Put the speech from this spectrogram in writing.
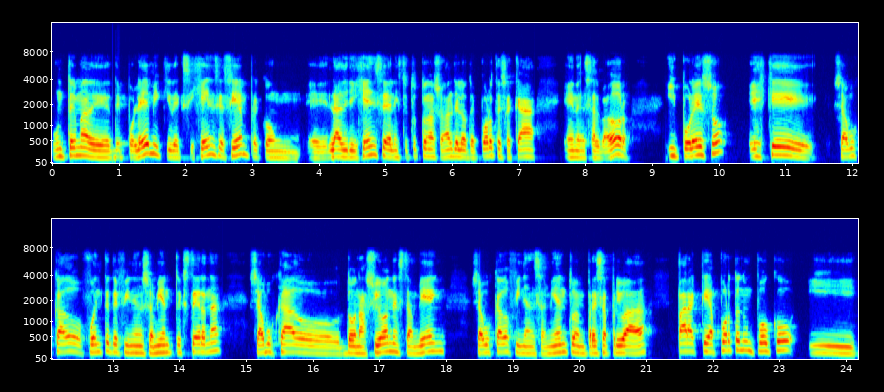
un tema de, polémica y de exigencia siempre con eh, la dirigencia del Instituto Nacional de los Deportes acá en El Salvador. Y por eso es que se ha buscado fuentes de financiamiento externa se ha buscado donaciones también, se ha buscado financiamiento de empresa privada para que aporten un poco y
